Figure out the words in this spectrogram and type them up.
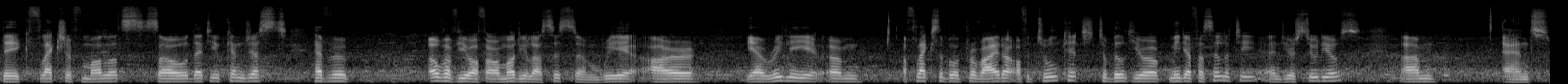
big flagship models, so that you can just have an overview of our modular system. We are, yeah, really um, a flexible provider of a toolkit to build your media facility and your studios, um, and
